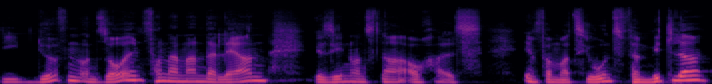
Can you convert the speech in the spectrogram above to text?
die dürfen und sollen voneinander lernen. Wir sehen uns da auch als Informationsvermittler.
